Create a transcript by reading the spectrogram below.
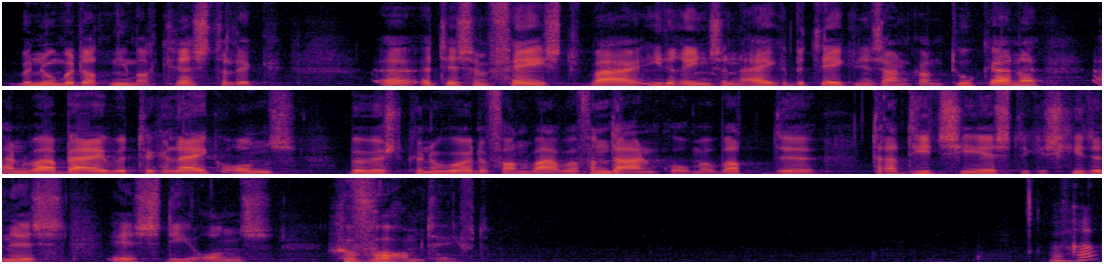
we noemen dat niet meer christelijk. Uh, het is een feest waar iedereen zijn eigen betekenis aan kan toekennen en waarbij we tegelijk ons bewust kunnen worden van waar we vandaan komen. Wat de traditie is, de geschiedenis is die ons gevormd heeft. Mevrouw?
